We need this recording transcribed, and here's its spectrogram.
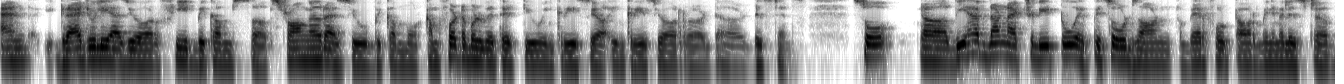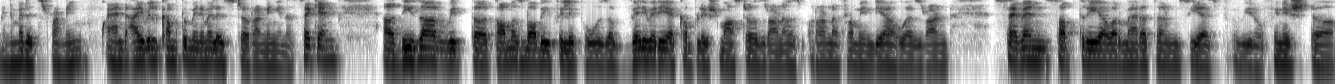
and gradually as your feet becomes uh, stronger as you become more comfortable with it you increase your increase your uh, uh distance. So uh, we have done actually two episodes on barefoot or minimalist uh, minimalist running and i will come to minimalist running in a second. Uh, these are with uh, thomas bobby philip who is a very very accomplished masters runner runner from india who has run seven sub 3 hour marathons. He has you know finished uh,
